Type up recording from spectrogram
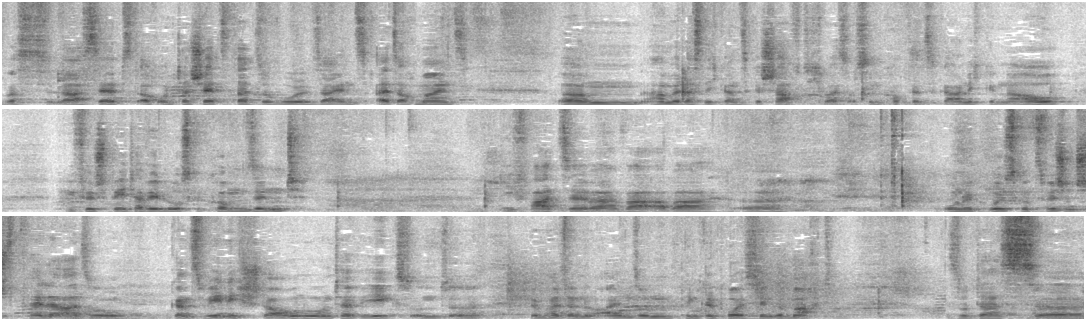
was Lars selbst auch unterschätzt hat, sowohl seins als auch meins, ähm, haben wir das nicht ganz geschafft. Ich weiß aus dem Kopf jetzt gar nicht genau, wie viel später wir losgekommen sind. Die Fahrt selber war aber äh, ohne größere Zwischenfälle, also ganz wenig Stau nur unterwegs und äh, wir haben halt dann nur ein so ein Pinkelpäuschen gemacht, sodass äh,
